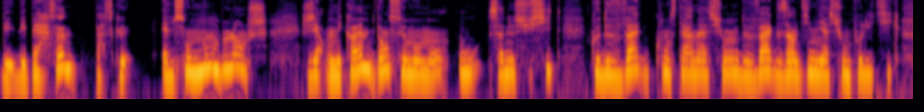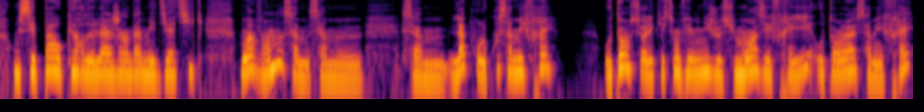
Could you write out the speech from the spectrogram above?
des, personnes parce que elles sont non blanches. Je veux dire, on est quand même dans ce moment où ça ne suscite que de vagues consternations, de vagues indignations politiques, où c'est pas au cœur de l'agenda médiatique. Moi, vraiment, ça me, ça me, ça me, là pour le coup, ça m'effraie. Autant sur les questions féministes, je suis moins effrayée, autant là, ça m'effraie.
